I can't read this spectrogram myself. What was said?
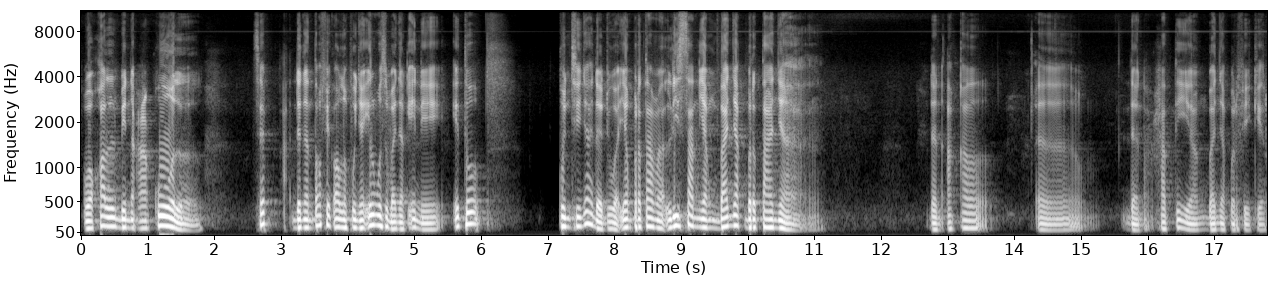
wakal bin Akul. Saya dengan taufik Allah punya ilmu sebanyak ini, itu kuncinya ada dua. Yang pertama, lisan yang banyak bertanya dan akal Eh, dan hati yang banyak berpikir,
